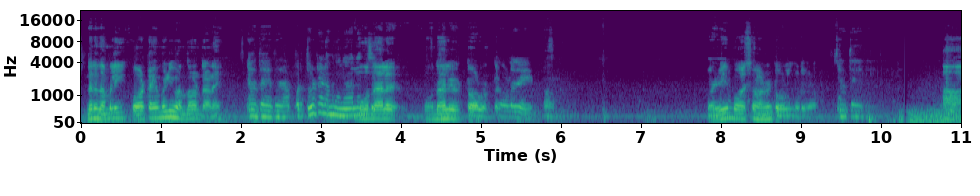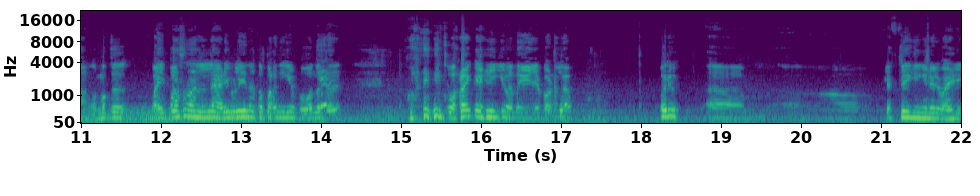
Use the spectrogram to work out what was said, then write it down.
ഇന്നലെ നമ്മൾ ഈ കോട്ടയം വഴി വന്നോണ്ടാണ്. അതെ അതെ. അപ്പുറത്തോട്ടാണ് മൂന്നാൽ മൂന്നാൽ ടോൾ ഉണ്ട്. വഴിയും മോശമാണ് ടോളും കൊടുക്കണം. ആ നമുക്ക് ബൈപ്പാസ് നല്ല അടിപൊളി എന്നൊക്കെ പറഞ്ഞ് പോകുന്നത് കുറെ കഴിഞ്ഞ് വന്നു കഴിഞ്ഞപ്പോ ഒരു ലെഫ്റ്റിലേക്ക് ഇങ്ങനെ ഒരു വഴി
